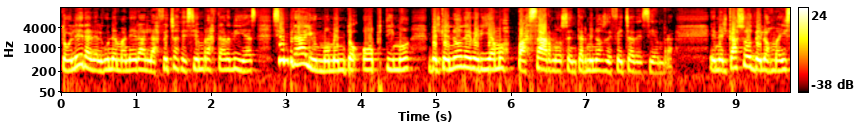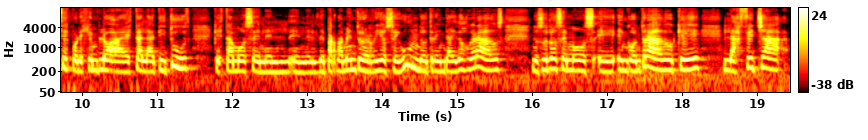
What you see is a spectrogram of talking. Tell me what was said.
tolera de alguna manera las fechas de siembras tardías, siempre hay un momento óptimo del que no deberíamos pasarnos en términos de fecha de siembra. En el caso de los maíces, por ejemplo, a esta latitud, que estamos en el, departamento de Río Segundo, 32 grados, nosotros hemos eh, encontrado que la fecha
